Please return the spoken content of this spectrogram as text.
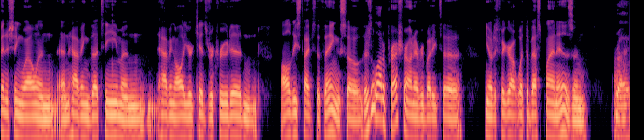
finishing well, and and having the team, and having all your kids recruited, and all these types of things. So there's a lot of pressure on everybody to, you know, to figure out what the best plan is, and um, Right.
